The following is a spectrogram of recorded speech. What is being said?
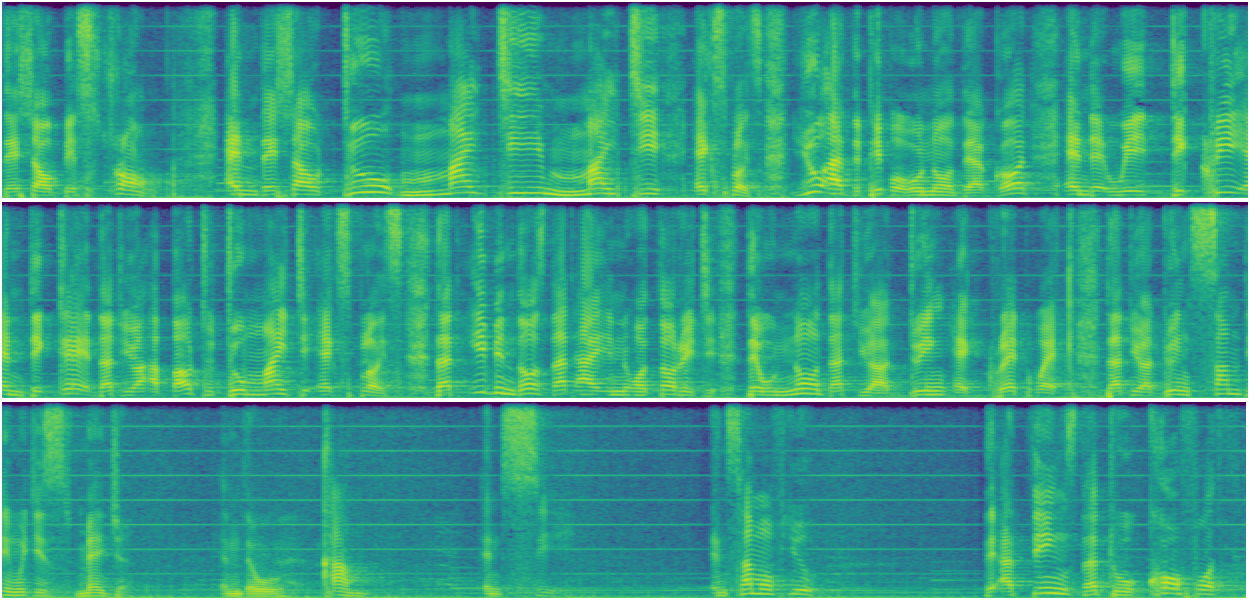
they shall be strong and they shall do mighty, mighty exploits. You are the people who know their God, and we decree and declare that you are about to do mighty exploits. That even those that are in authority, they will know that you are doing a great work, that you are doing something which is major, and they will come and see. And some of you, there are things that will call forth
